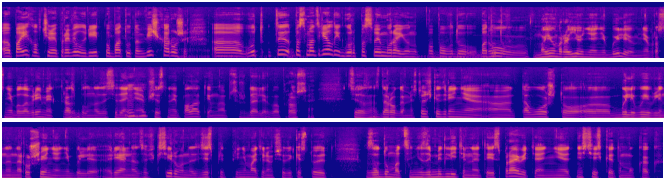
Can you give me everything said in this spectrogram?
э, поехал вчера и провел рейд по батутам. Вещь хорошая. Э, вот ты посмотрел, Егор, по своему району по поводу батутов? Ну, в моем районе они были, у меня просто не было времени, как раз был на заседании угу. общественной палаты, и мы обсуждали вопросы, связанные с дорогами. С точки зрения э, того, что э, были выявлены нарушения, они были реально зафиксированы, здесь предпринимателям все-таки стоит задуматься незамедлительно это исправить, а не отнестись к этому как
